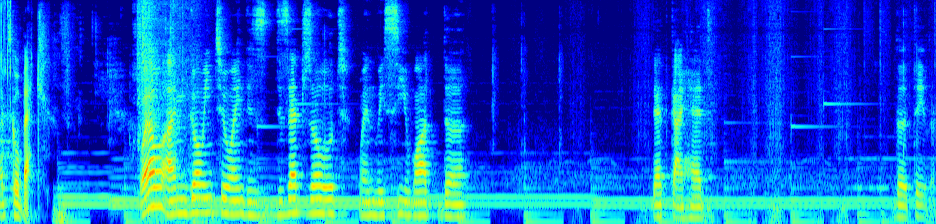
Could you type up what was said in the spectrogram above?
Let's go back. Well, I'm going to end this this episode when we see what the that guy had. The tailor.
